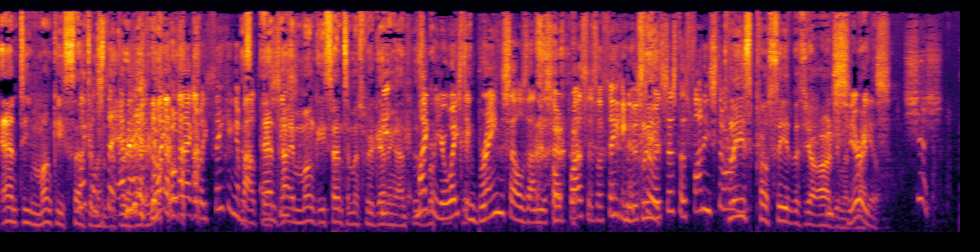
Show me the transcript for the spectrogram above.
anti-monkey Michael's, sentiment th- that I we're mean. Michael's actually thinking about this. Anti-monkey sentiment we're getting on this. Michael, book. you're wasting brain cells on this whole process of thinking this through. It's just a funny story. Please proceed with your Be argument. serious. Shush.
